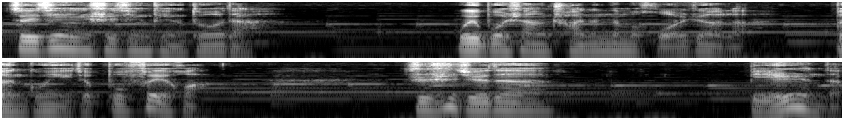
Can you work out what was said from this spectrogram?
最近事情挺多的，微博上传的那么火热了，本宫也就不废话，只是觉得别人的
